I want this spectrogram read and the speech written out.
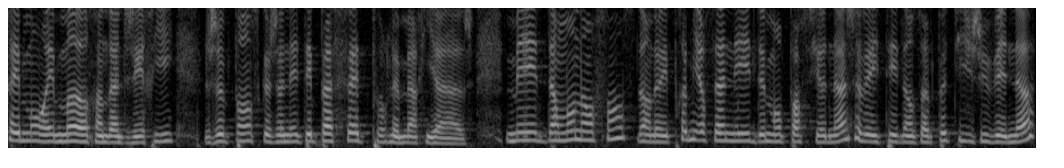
Raymond est mort en Algérie, je pense que je n'étais pas faite pour le mariage. Mais dans mon enfance, dans les premières années de mon pensionnat, j'avais été dans un petit juvénat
